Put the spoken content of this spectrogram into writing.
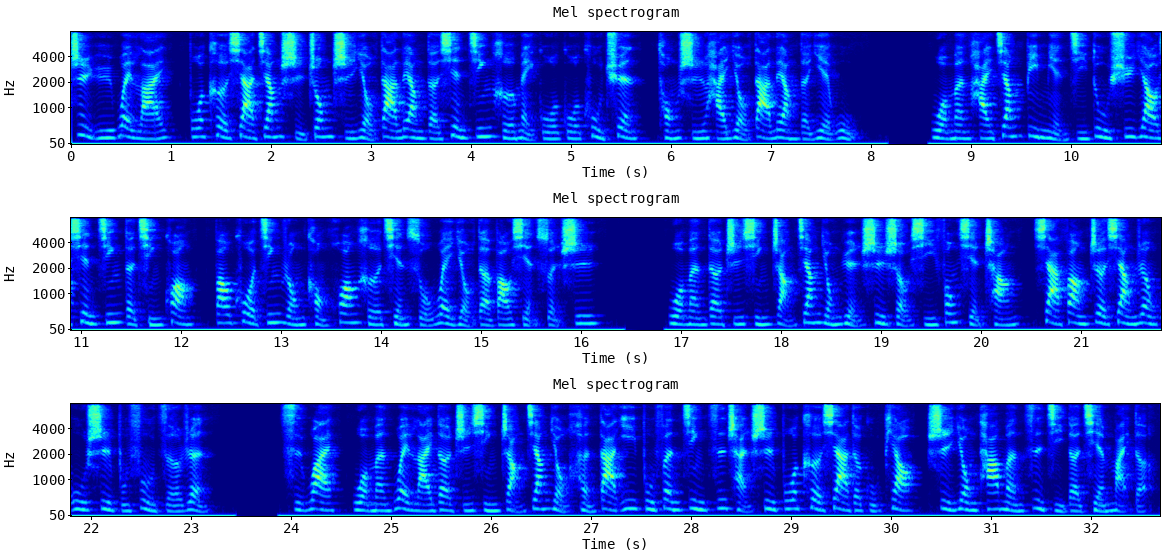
至于未来，波克夏将始终持有大量的现金和美国国库券，同时还有大量的业务。我们还将避免极度需要现金的情况，包括金融恐慌和前所未有的保险损失。我们的执行长将永远是首席风险长，下放这项任务是不负责任。此外，我们未来的执行长将有很大一部分净资产是波克夏的股票，是用他们自己的钱买的。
